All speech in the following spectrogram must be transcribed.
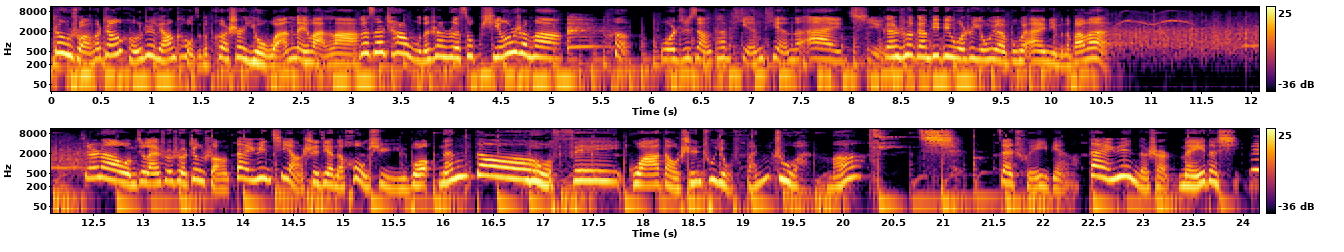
郑爽和张恒这两口子的破事儿有完没完啦？隔三差五的上热搜，凭什么？哼，我只想看甜甜的爱情。敢说敢逼逼，我是永远不会爱你们的八万。今儿呢，我们就来说说郑爽代孕弃养事件的后续余波。难道莫非瓜到深处有反转吗？切，再锤一遍啊！代孕的事儿没得洗。你。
